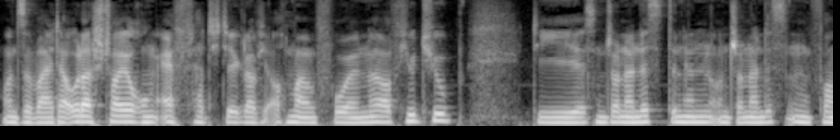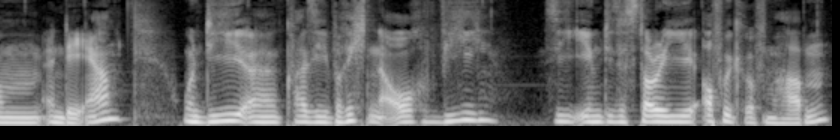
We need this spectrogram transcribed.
und so weiter. Oder Steuerung F hatte ich dir, glaube ich, auch mal empfohlen, ne? Auf YouTube. Die sind Journalistinnen und Journalisten vom NDR und die äh, quasi berichten auch, wie sie eben diese Story aufgegriffen haben.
